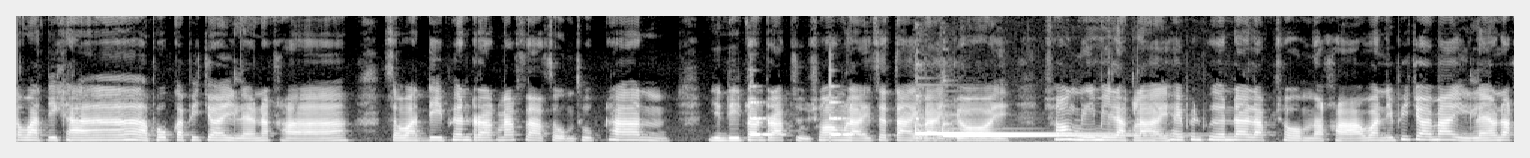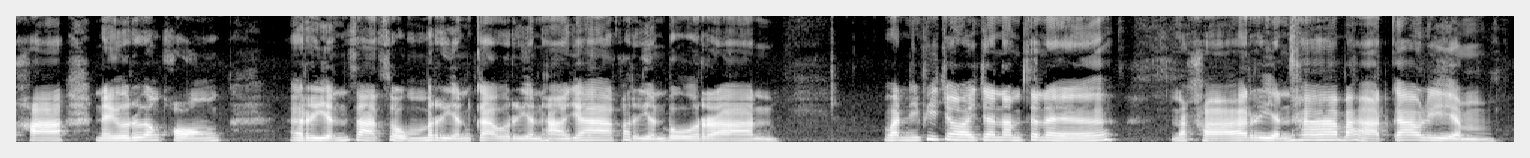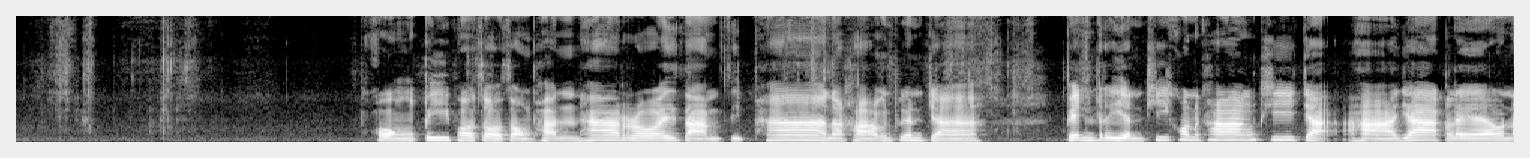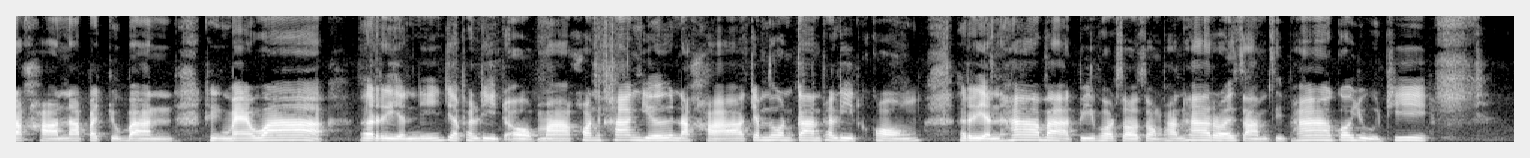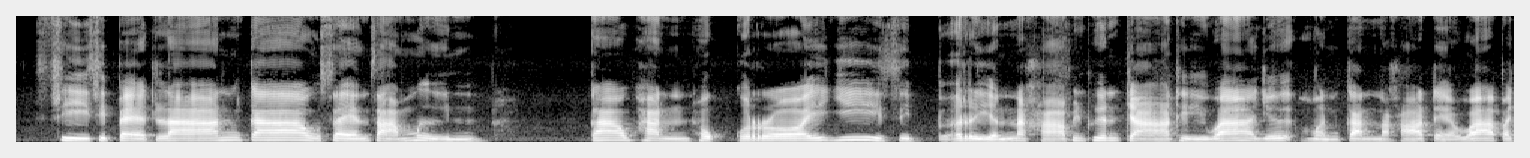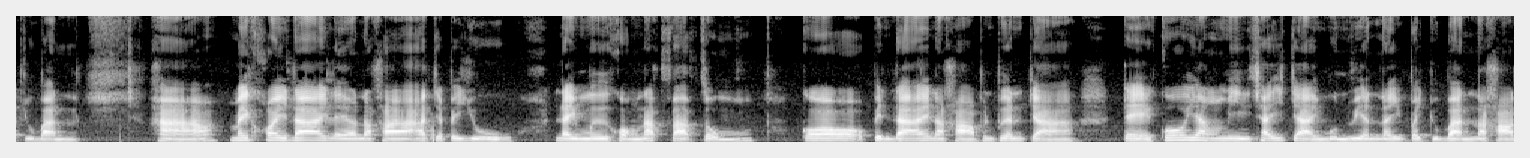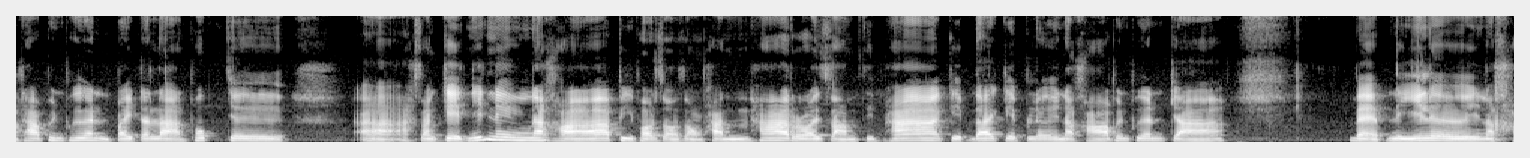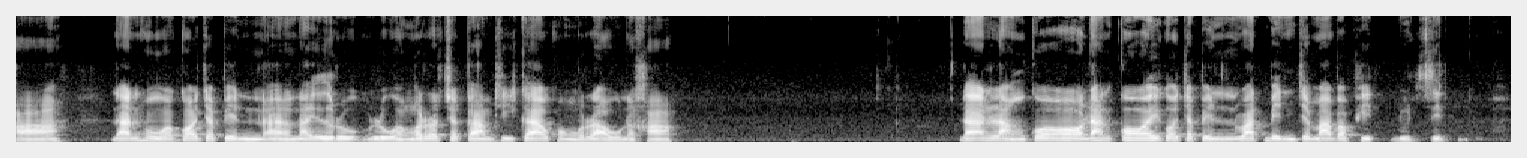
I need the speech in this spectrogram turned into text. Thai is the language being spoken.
สวัสดีค่ะ พบกับพี่จอยอีกแล้วนะคะ สวัสดีเพื่อนรักนักสะสมทุกท่าน ยินดีต้อนรับสู่ช่องไลฟ์สไตล์บายจอย ช่องนี้มีหลากหลายให้เพื่อนๆได้รับชมนะคะ วันนี้พี่จอยมาอีกแล้วนะคะ ในเรื่องของเหรียญสะสมเหรียญเก่าเหรียญหายากเหรียญโบราณ วันนี้พี่จอยจะนำเสนอนะคะ เหรียญห้าบาทเก้าเหลี่ยม ของปีพศ 2535 นะคะเพื่อนๆจะเป็นเหรียญที่ค่อนข้างที่จะหายากแล้วนะคะณปัจจุบัน ถึงแม้ว่าเหรียญนนี้จะผลิตออกมาค่อนข้างเยอะนะคะจำนวนการผลิตของเหรียญ5บาทปีพศ 2535 ก็อยู่ที่ สี่สิบแปดล้านเก้าแสนสามหมื่นเก้าพันหกร้อยยี่สิบเหรียญนนะคะเพื่อนๆจ๋าถือว่าเยอะเหมือนกันนะคะ แต่ว่าปัจจุบันหาไม่ค่อยได้แล้วนะคะ อาจจะไปอยู่ในมือของนักสะสมก็เป็นได้นะคะเพื่อนๆจ๋า แต่ก็ยังมีใช้จ่ายหมุนเวียนในปัจจุบันนะคะ ถ้าเพื่อนๆไปตลาดพบเจออ่าสังเกตนิดนึงนะคะ ปีพศ 2535 เก็บได้เก็บเลยนะคะ เพื่อนๆจ้าแบบนี้เลยนะคะ ด้านหัวก็จะเป็นในหลวงรัชกาลที่ 9 ของเรานะคะ ด้านหลังก็ด้านก้อยก็จะเป็นวัดเบญจมาบพิตรดุสิต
